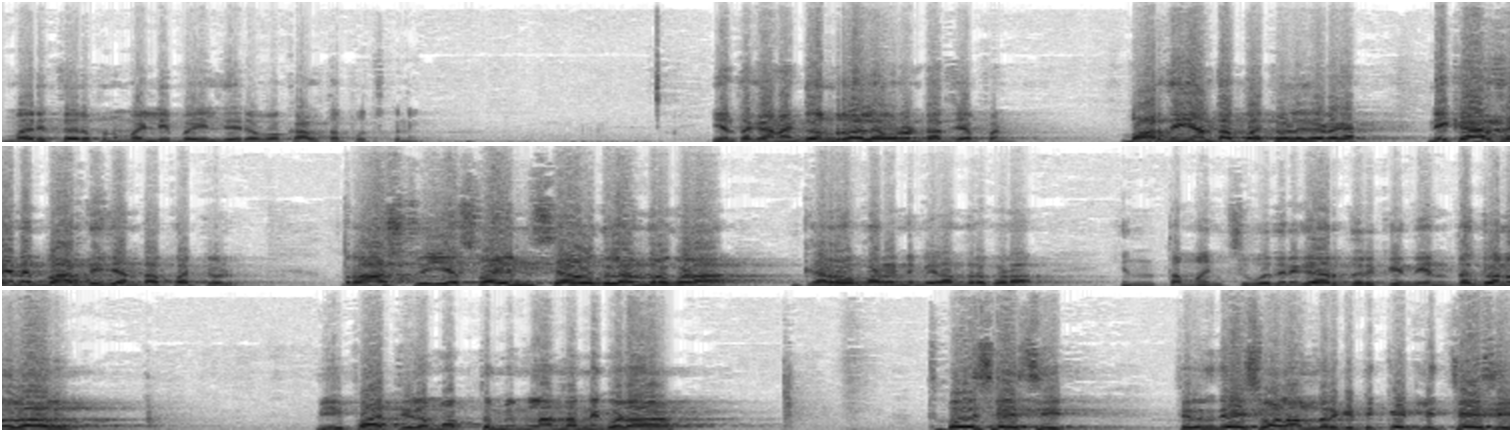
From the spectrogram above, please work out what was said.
మరి తరపున మళ్ళీ బయలుదేరారు ఒకళ్ళు తప్పుచ్చుకుని ఇంతకన్నా గనురాలు ఎవరుంటారు చెప్పండి? భారతీయ జనతా పార్టీ వాళ్ళు కనుక నికార్సైన భారతీయ జనతా పార్టీ వాళ్ళు. రాష్ట్రీయ స్వయం సేవకులందరూ కూడా గర్వపడండి మీరందరూ కూడా. ఇంత మంచి వదిన గారు దొరికింది ఇంత గనురాలు మీ పార్టీలో మొత్తం మిమ్మల్ని అందరినీ కూడా తోసేసి తెలుగుదేశం వాళ్ళందరికీ టిక్కెట్లు ఇచ్చేసి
